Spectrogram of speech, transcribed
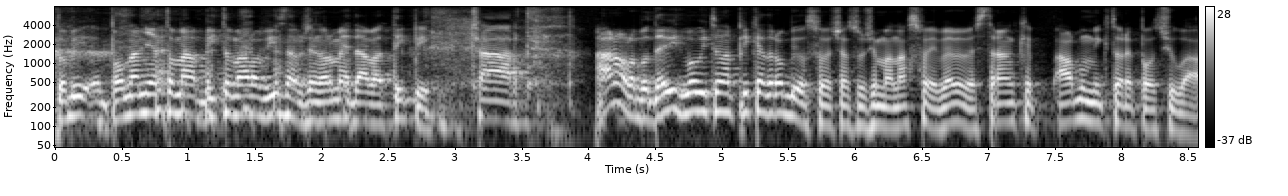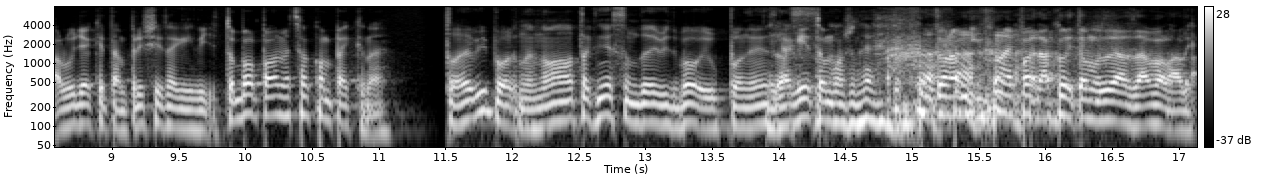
To by, podľa mňa to má, by to malo význam, že normálne dáva tipy. Chart. Áno, lebo David Bowie to napríklad robil svojho času, že má na svojej www stránke albumy, ktoré počúva a ľudia, keď tam prišli, tak ich vidí. To bolo podľa mňa celkom pekné. To je výborné, no ale tak nie som David Bowie úplne. Jak je to možné? to nám nikto nepovedal, kvôli tomu sme zavolali.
